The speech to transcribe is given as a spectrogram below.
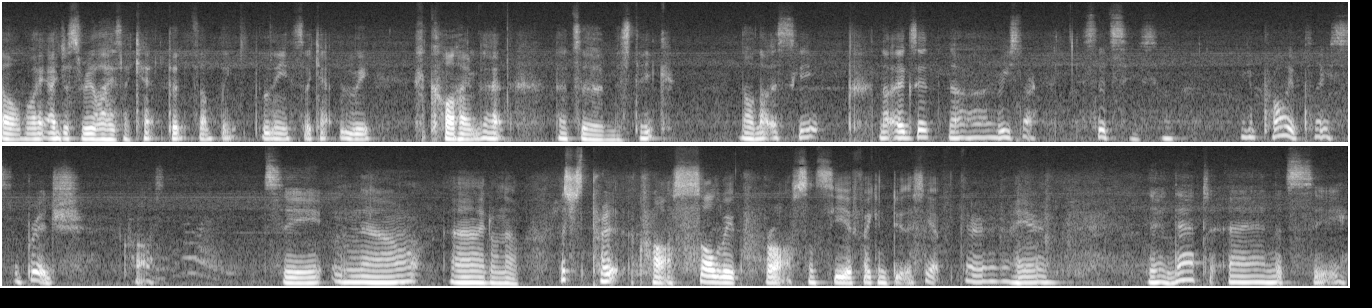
oh wait, I just realized I can't put something beneath, so I can't really climb that. That's a mistake. No, not escape, not exit, no restart. let's see. So we can probably place a bridge across. Let's see. Now uh, I don't know. Let's just put it across, all the way across, and see if I can do this. Yep, there, here, there, that, and let's see.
